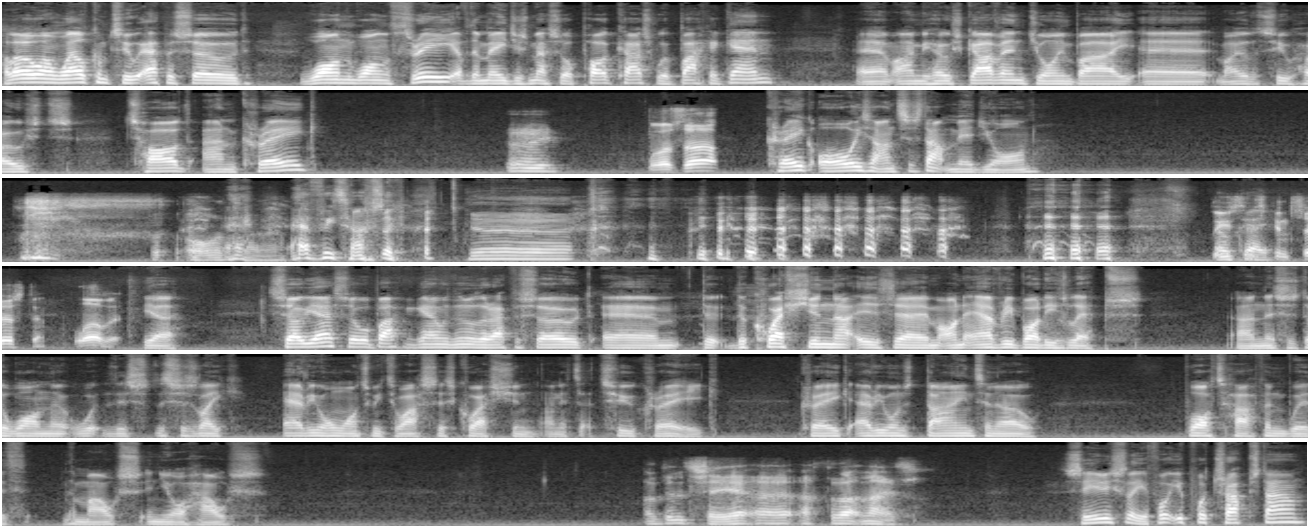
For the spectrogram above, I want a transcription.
Hello and welcome to episode 113 of the Majors Mess Hall podcast. We're back again. Um, I'm your host Gavin, joined by uh, my other two hosts, Todd and Craig. Hey. What's up? Craig always answers that mid yawn. All the time. Every time it's like, yeah. At least Okay. he's consistent. Love it. yeah. So yeah, so we're back again with another episode. Um, the the question that is um, on everybody's lips, and this is the one that w- this this is like everyone wants me to ask this question, and it's to Craig. Craig, everyone's dying to know what happened with the mouse in your house. I didn't see it uh, after that night. Seriously, I thought you put traps down.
